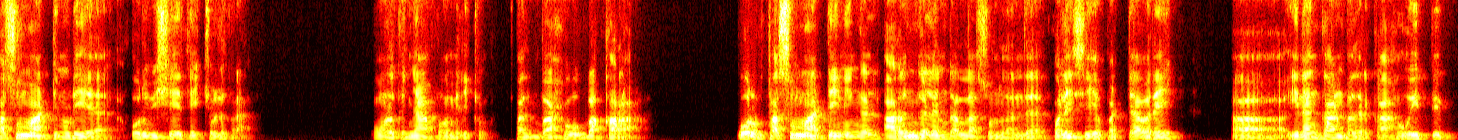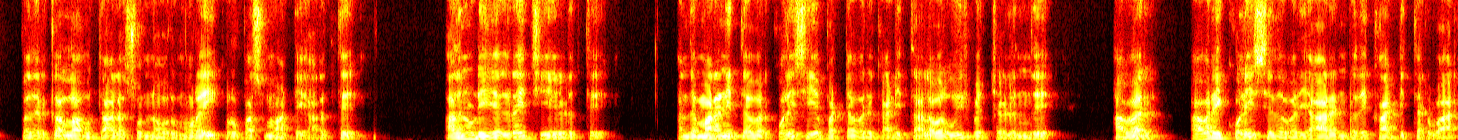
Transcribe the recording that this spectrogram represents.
பசுமாட்டினுடைய ஒரு விஷயத்தை சொல்லுகிறார். உங்களுக்கு ஞாபகம் இருக்கும். பத்பஹு பக்கரா ஒரு பசுமாட்டை நீங்கள் அருங்கள் என்று அல்லாஹ் சொன்னது. அந்த கொலை செய்யப்பட்டு அவரை இனங்காண்பதற்காக உயிர்ப்பிப்பதற்கு அல்லாஹு தாலா சொன்ன ஒரு முறை ஒரு பசுமாட்டை அறுத்து அதனுடைய இறைச்சியை எடுத்து அந்த மரணித்தவர் கொலை செய்யப்பட்டவருக்கு அடித்தால் அவர் உயிர் பெற்று எழுந்து அவர் அவரை கொலை செய்தவர் யார் என்பதை காட்டித் தருவார்.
